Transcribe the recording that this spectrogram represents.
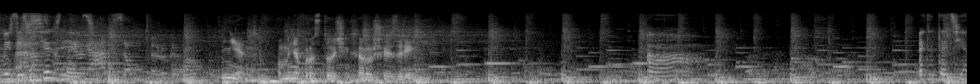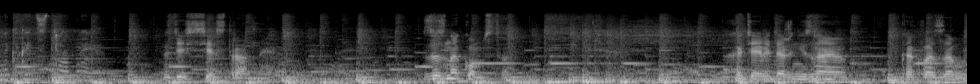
Вы здесь всех знаете? Нет, у меня просто очень хорошее зрение. Здесь все странные. За знакомство. Хотя я ведь даже не знаю, как вас зовут.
